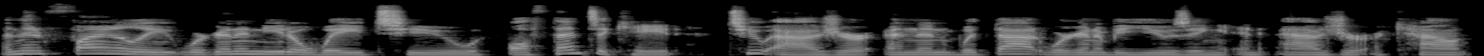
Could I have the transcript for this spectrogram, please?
And then finally, we're going to need a way to authenticate to Azure. And then with that, we're going to be using an Azure account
